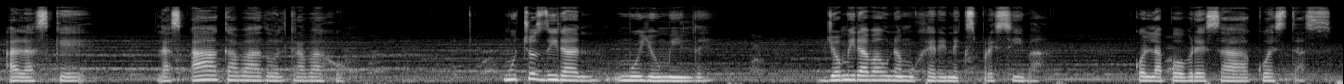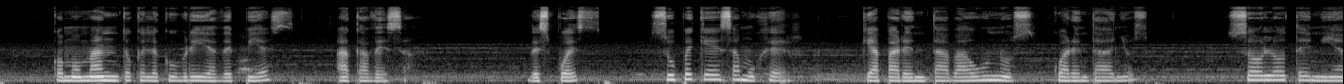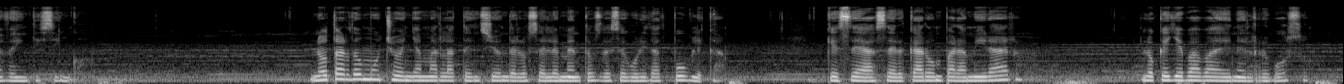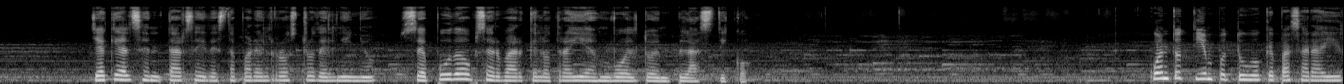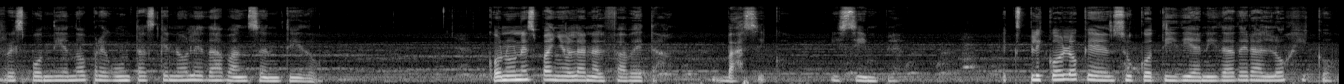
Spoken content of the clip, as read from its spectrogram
a las que las ha acabado el trabajo. Muchos dirán muy humilde, yo miraba a una mujer inexpresiva, con la pobreza a cuestas, como manto que le cubría de pies a cabeza. Después supe que esa mujer, que aparentaba unos 40 años, solo tenía 25. No tardó mucho en llamar la atención de los elementos de seguridad pública, que se acercaron para mirar lo que llevaba en el rebozo, ya que al sentarse y destapar el rostro del niño se pudo observar que lo traía envuelto en plástico. ¿Cuánto tiempo tuvo que pasar ahí respondiendo a preguntas que no le daban sentido? Con un español analfabeta, básico y simple, explicó lo que en su cotidianidad era lógico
